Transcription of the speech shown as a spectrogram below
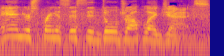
and your spring assisted dual drop leg jacks.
